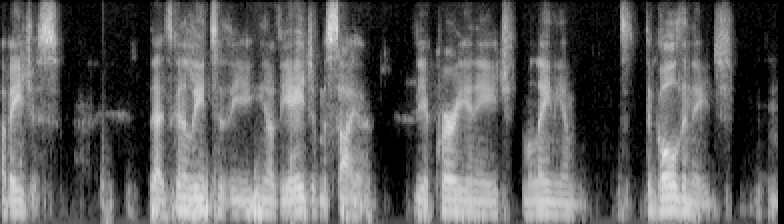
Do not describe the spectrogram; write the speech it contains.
of ages that's going to lead to the you know the age of messiah the aquarian age millennium the golden age mm-hmm.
